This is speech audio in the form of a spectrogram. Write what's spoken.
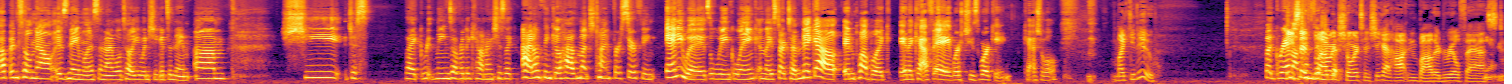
up until now is nameless, and I will tell you when she gets a name, um, she just like leans over the counter and she's like, I don't think you'll have much time for surfing. Anyways, wink, wink. And they start to make out in public in a cafe where she's working, casual. Like you do. But grandma he said comes in flowered shorts and she got hot and bothered real fast. Yeah.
